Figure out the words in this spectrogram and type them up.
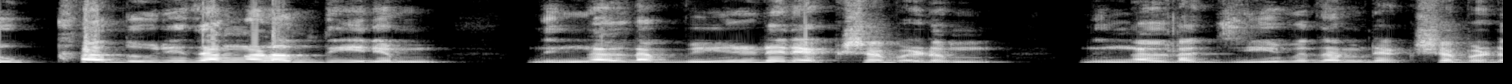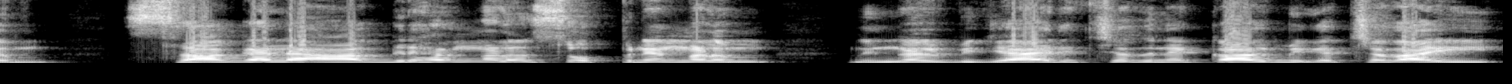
ദുഃഖ ദുരിതങ്ങളും തീരും. നിങ്ങളുടെ വീട് രക്ഷപ്പെടും. നിങ്ങളുടെ ജീവിതം രക്ഷപ്പെടും. സകല ആഗ്രഹങ്ങളും സ്വപ്നങ്ങളും നിങ്ങൾ വിചാരിച്ചതിനേക്കാൾ മികച്ചതായി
